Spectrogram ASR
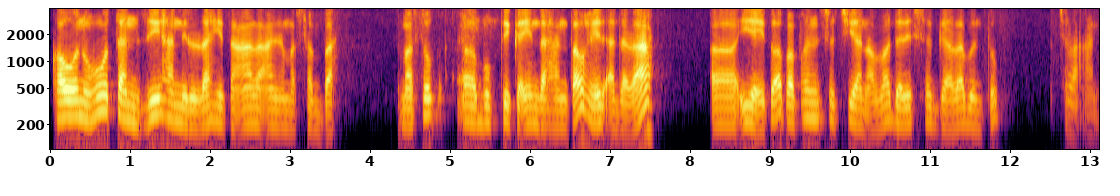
kaunuhu tanzihan lillahi ta'ala anil masabbah. Termasuk e, bukti keindahan tauhid adalah e, yaitu apa pensucian Allah dari segala bentuk celaan,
